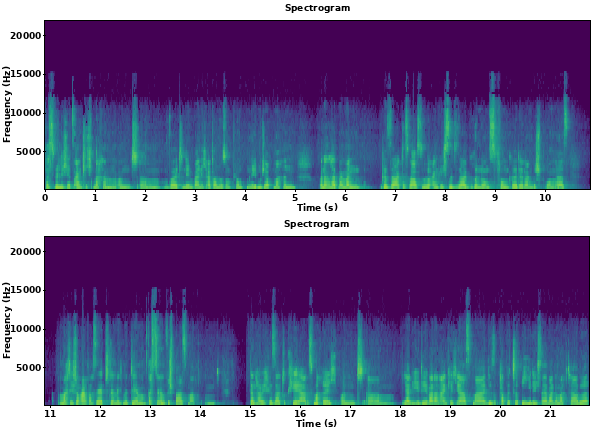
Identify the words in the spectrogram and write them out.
was will ich jetzt eigentlich machen? Und ähm, wollte nebenbei nicht einfach nur so einen plumpen Nebenjob machen. Und dann hat mein Mann gesagt, das war auch so eigentlich so dieser Gründungsfunke, der dann gesprungen ist, mach dich doch einfach selbstständig mit dem, was dir irgendwie Spaß macht. Und dann habe ich gesagt, okay, ja, das mache ich. Und ähm, ja, die Idee war dann eigentlich erstmal diese Papeterie, die ich selber gemacht habe,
